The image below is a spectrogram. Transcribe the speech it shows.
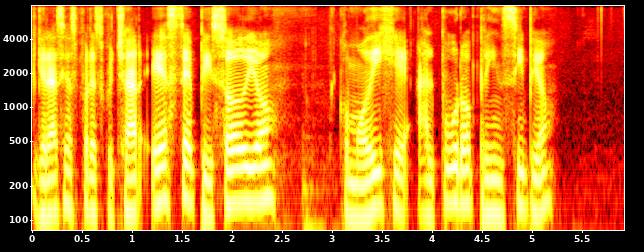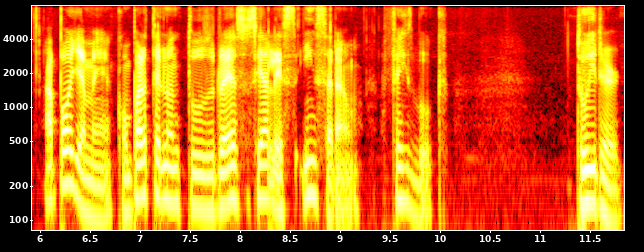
gracias por escuchar este episodio. Como dije al puro principio, Apóyame, compártelo en tus redes sociales, Instagram, Facebook, Twitter,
